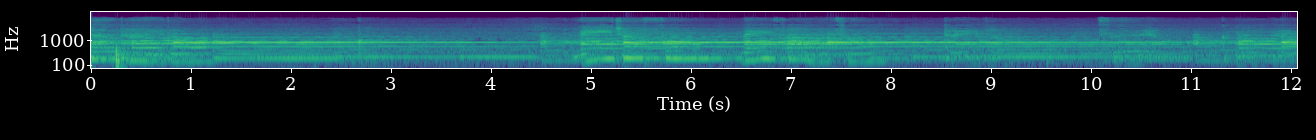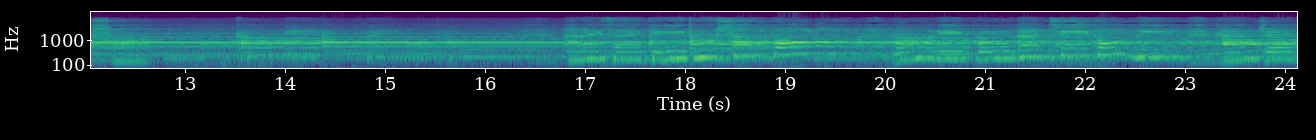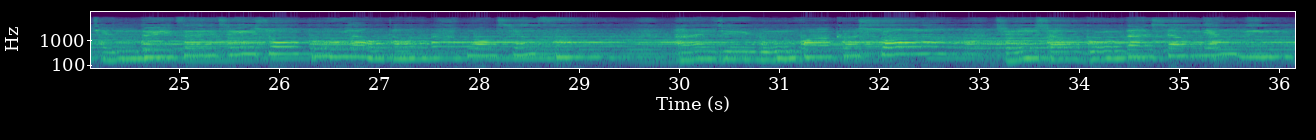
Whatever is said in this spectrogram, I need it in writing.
想太多。如果逆着风没法走，对的自由可以说，可以回头。爱在地图上剥落，我离孤单几公里，看着天。少孤单想念你。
